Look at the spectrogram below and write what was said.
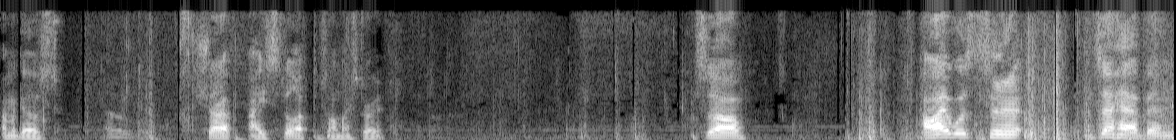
I'm a ghost. Oh. Shut up. I still have to tell my story. So, I was sent to heaven,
